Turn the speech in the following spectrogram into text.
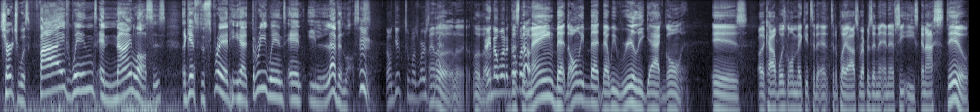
Church was five wins and nine losses. Against the spread, he had three wins and eleven losses. Mm. Don't get too much worse Man, than that. look, look, look, look. Ain't nowhere to go This, but the up. main bet, the only bet that we really got going is are the Cowboys going to make it to the to the playoffs, representing the NFC East, and I still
